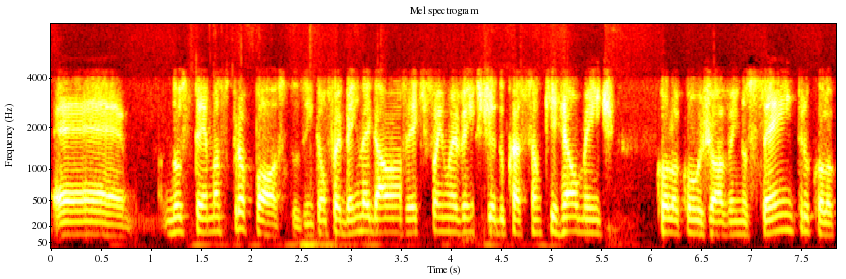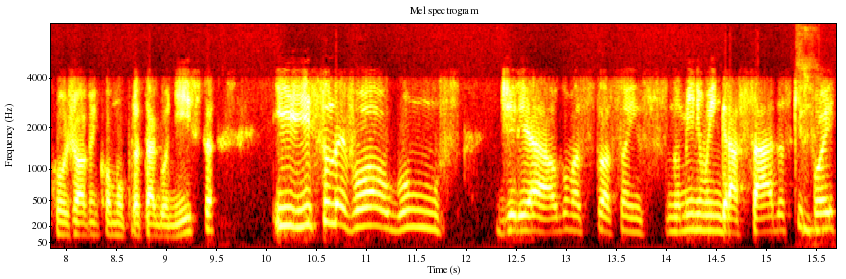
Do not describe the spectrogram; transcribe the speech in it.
é, nos temas propostos. Então foi bem legal ver que foi um evento de educação que realmente colocou o jovem no centro, colocou o jovem como protagonista, e isso levou a alguns, diria, algumas situações no mínimo engraçadas, que foi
